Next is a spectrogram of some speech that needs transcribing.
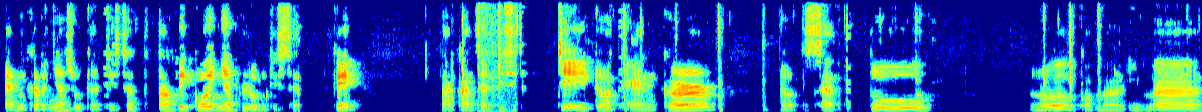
anchornya sudah di set tapi koinnya belum di set oke kita akan set di sini c.anchor.set to 0,5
